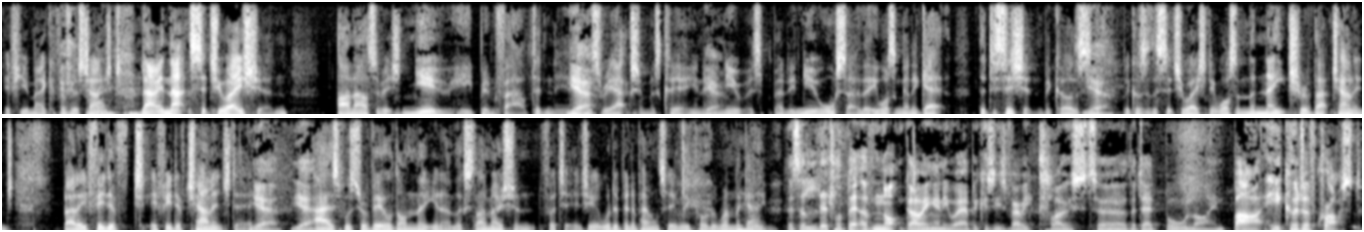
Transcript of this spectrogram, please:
if you make a If frivolous it's the wrong challenge. challenge. Now, in that situation, Arnautovic knew he'd been fouled, didn't he? And Yeah. His reaction was clear. You know, Yeah. he knew it was, but he knew also that he wasn't going to get the decision because Yeah. because of the situation it was and the nature of that challenge. But if he'd have if he'd have challenged it, Yeah, yeah. as was revealed on the you know the slow motion footage, it would have been a penalty. and We'd probably won Hmm. the game. There's a little bit of not going anywhere because he's very close to the dead ball line, but he could have crossed.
